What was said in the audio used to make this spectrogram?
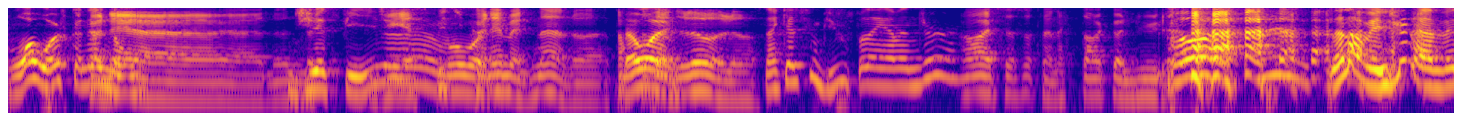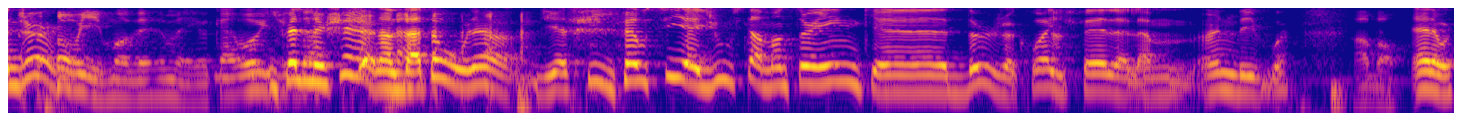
Ouais, ouais, je Tu connais, connais le nom. euh, GSP, GSP, tu ouais, ouais. connais maintenant, là. À Ben partir ouais. de là, là. C'est dans quel film qu'il joue? C'est pas dans les Avengers Ouais, c'est ça, c'est un acteur connu, là. Ouais. Non, non, mais il joue dans Avengers. Oh, oui, il est mauvais, mais quand oui, Il joue fait le méchant dans le bateau, là. GSP. Il fait aussi, il joue aussi dans Monster Inc. euh, 2, je crois. Il fait la, une des voix. Ah bon. Anyway.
